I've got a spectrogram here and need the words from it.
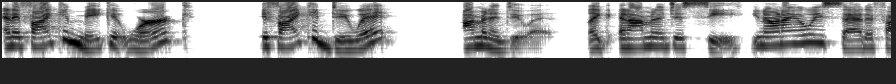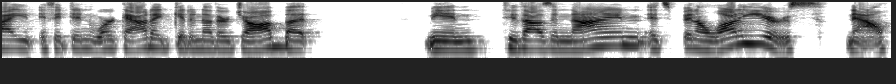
and if I can make it work, if I could do it, I'm going to do it. Like and I'm going to just see. You know, and I always said if I if it didn't work out, I'd get another job, but I mean, 2009, it's been a lot of years now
